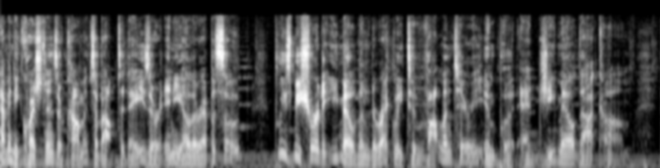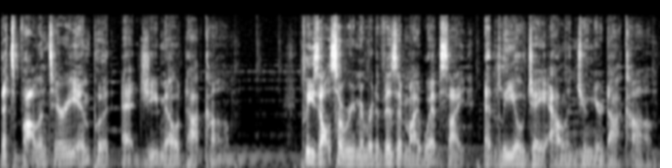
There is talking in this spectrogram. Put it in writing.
Have any questions or comments about today's or any other episode? please be sure to email them directly to voluntaryinput at gmail.com. That's voluntaryinput at gmail.com. Please also remember to visit my website at leojallenjr.com.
